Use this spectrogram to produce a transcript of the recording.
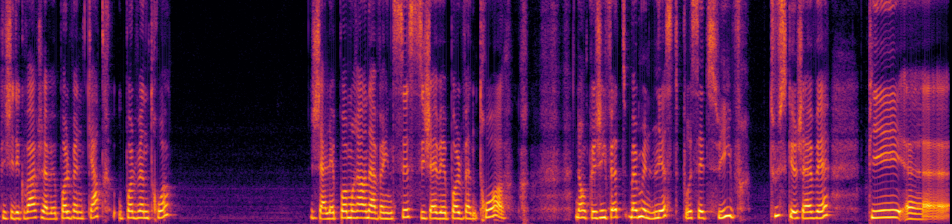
puis j'ai découvert que j'avais pas le 24 ou pas le 23. J'allais pas me rendre à 26 si j'avais pas le 23. Donc j'ai fait même une liste pour essayer de suivre tout ce que j'avais. Puis, euh,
